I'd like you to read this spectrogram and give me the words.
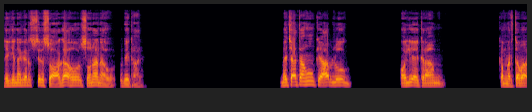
لیکن اگر صرف سہاگا ہو سونا نہ ہو تو بیکار ہے میں چاہتا ہوں کہ آپ لوگ اولیا اکرام کا مرتبہ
